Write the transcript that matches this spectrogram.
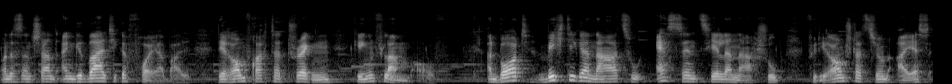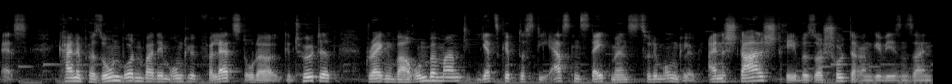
und es entstand ein gewaltiger Feuerball. Der Raumfrachter Dragon ging in Flammen auf. An Bord wichtiger, nahezu essentieller Nachschub für die Raumstation ISS. Keine Personen wurden bei dem Unglück verletzt oder getötet. Dragon war unbemannt. Jetzt gibt es die ersten Statements zu dem Unglück. Eine Stahlstrebe soll schuld daran gewesen sein.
